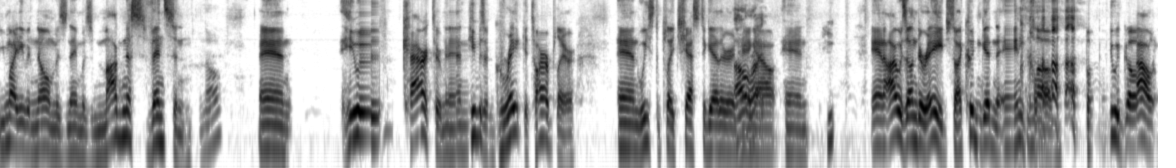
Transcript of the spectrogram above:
you might even know him. His name was Magnus Svensson. No. And he was a character, man. He was a great guitar player. And we used to play chess together and All hang right. out. And he and I was underage, so I couldn't get into any club. but we would go out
